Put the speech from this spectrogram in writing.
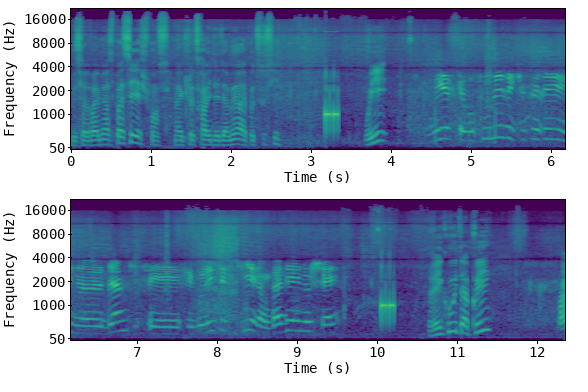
mais ça devrait bien se passer, je pense. Avec le travail des dameurs, il n'y a pas de souci. Oui, Oui, est-ce que vous pouvez récupérer une euh, dame qui s'est fait voler ses skis Elle a invadé une Nochet. Riku, t'as pris? Ouais,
